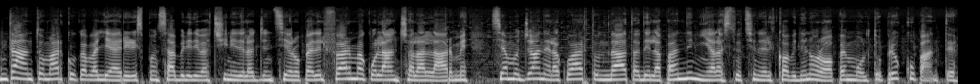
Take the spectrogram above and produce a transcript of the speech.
Intanto Marco Cavalieri, responsabile dei vaccini dell'Agenzia Europea del Farmaco, lancia l'allarme. Siamo già nella quarta ondata della pandemia, la situazione del Covid in Europa è molto preoccupante.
